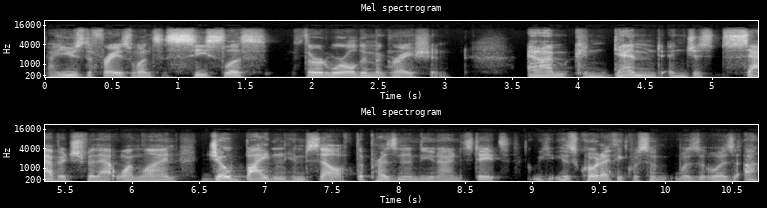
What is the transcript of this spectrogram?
I used the phrase once ceaseless third world immigration and I'm condemned and just savage for that one line. Joe Biden himself, the president of the United States, his quote I think was some, was was uh,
